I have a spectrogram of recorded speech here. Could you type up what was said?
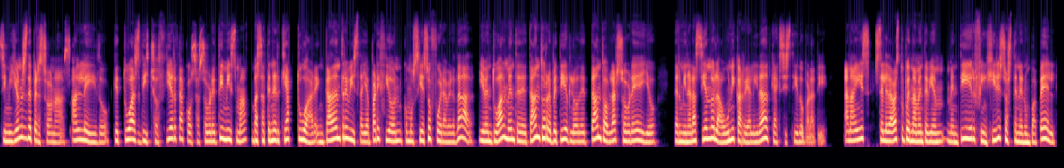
Si millones de personas han leído que tú has dicho cierta cosa sobre ti misma, vas a tener que actuar en cada entrevista y aparición como si eso fuera verdad. Y eventualmente de tanto repetirlo, de tanto hablar sobre ello, terminará siendo la única realidad que ha existido para ti. Anaís se le daba estupendamente bien mentir, fingir y sostener un papel,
